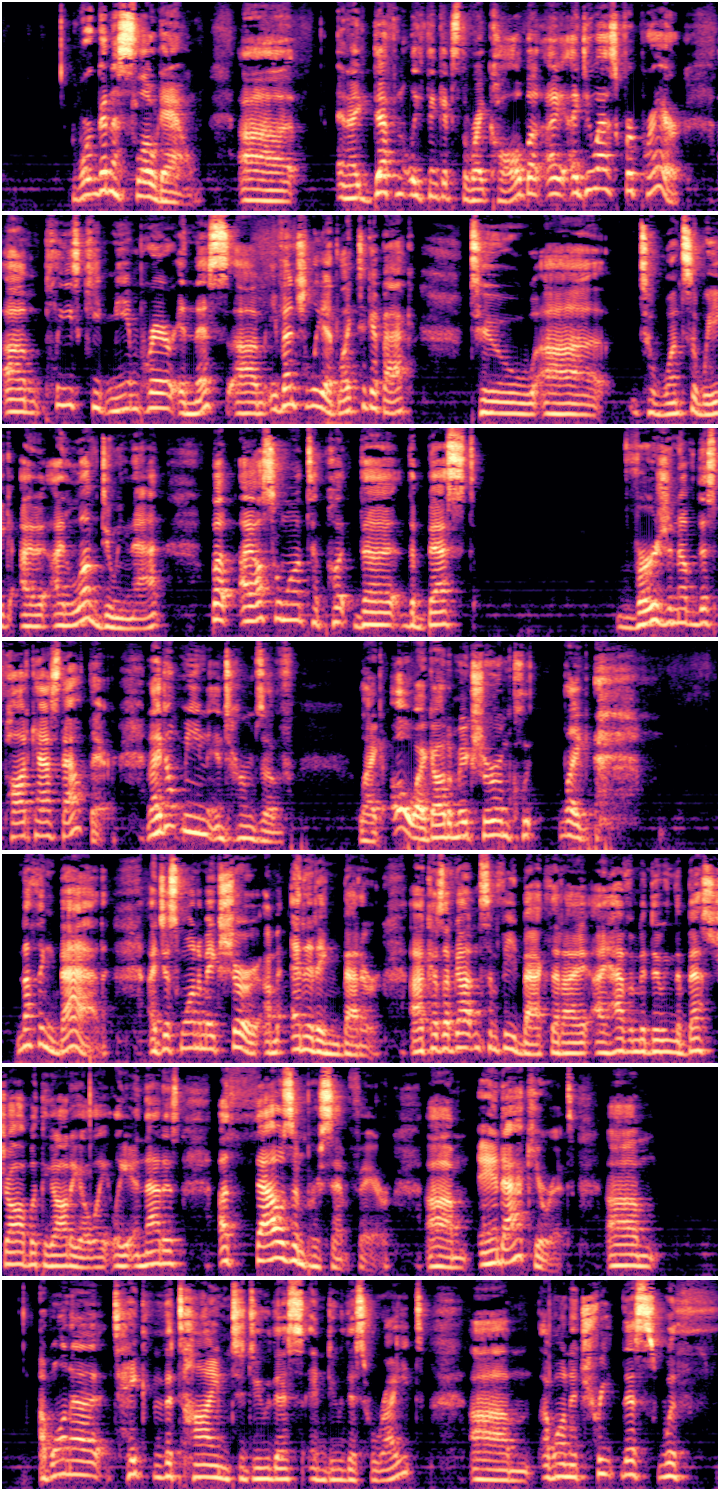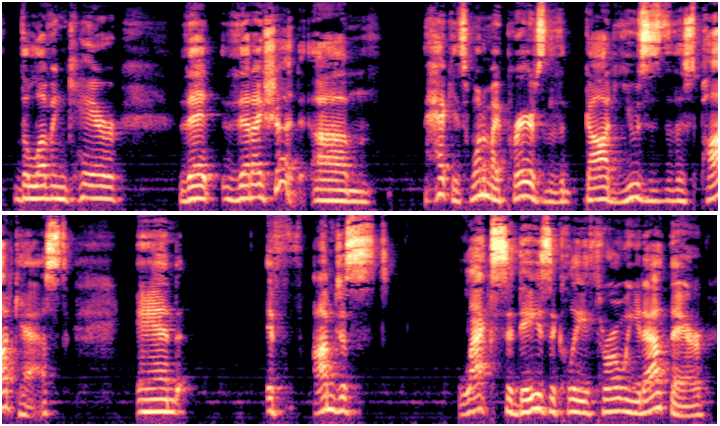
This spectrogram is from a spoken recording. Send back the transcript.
we're going to slow down. Uh, and I definitely think it's the right call, but I, I do ask for prayer. Um, please keep me in prayer in this. Um, eventually, I'd like to get back to uh, to once a week. I, I love doing that, but I also want to put the the best version of this podcast out there, and I don't mean in terms of like, oh, I got to make sure I'm. Like, nothing bad. I just want to make sure I'm editing better because uh, I've gotten some feedback that I, I haven't been doing the best job with the audio lately, and that is a thousand percent fair um, and accurate. Um, I want to take the time to do this and do this right. Um, I want to treat this with the loving care that that I should. Um, heck, it's one of my prayers that God uses this podcast and if I'm just lackadaisically throwing it out there,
